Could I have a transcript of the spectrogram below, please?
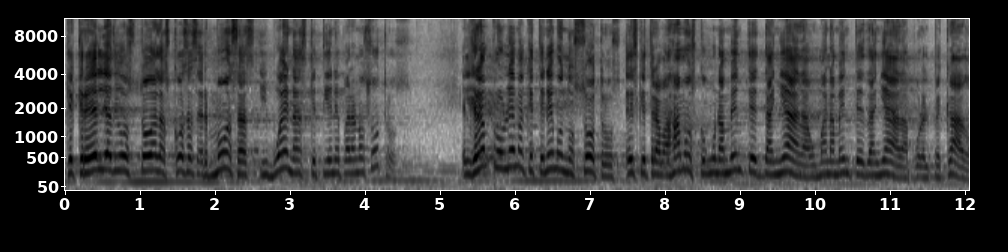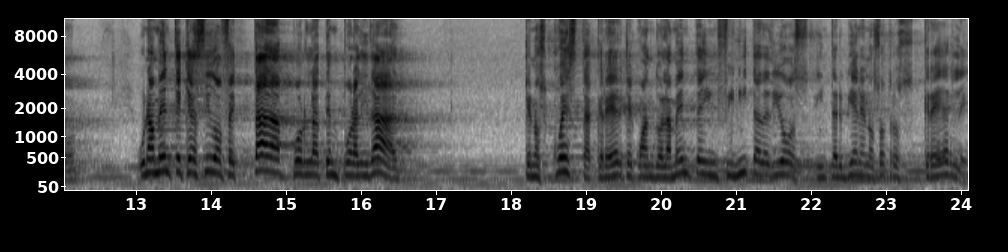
que creerle a Dios todas las cosas hermosas y buenas que tiene para nosotros. El gran problema que tenemos nosotros es que trabajamos con una mente dañada, humanamente dañada por el pecado, una mente que ha sido afectada por la temporalidad, que nos cuesta creer que cuando la mente infinita de Dios interviene en nosotros, creerle.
